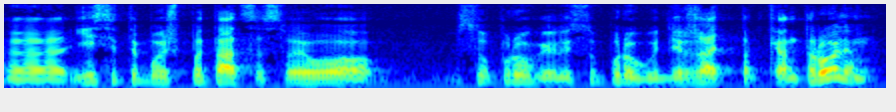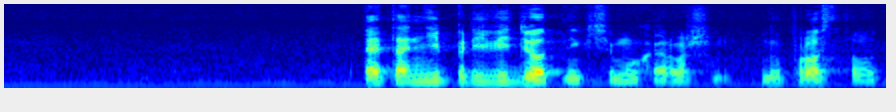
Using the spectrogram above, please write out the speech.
э, если ты будешь пытаться своего супруга или супругу держать под контролем, это не приведет ни к чему хорошему. Ну, просто вот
